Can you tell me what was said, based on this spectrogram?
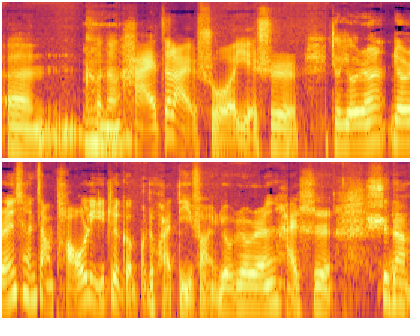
嗯，可能孩子来说也是，就有人有人很想讲逃离这个这块地方，有有人还是是的，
